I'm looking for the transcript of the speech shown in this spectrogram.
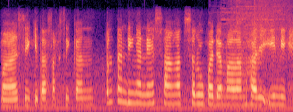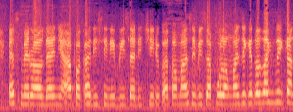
Masih kita saksikan pertandingan yang sangat seru pada malam hari ini. Esmeraldanya apakah di sini bisa diciduk atau masih bisa pulang? Masih kita saksikan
